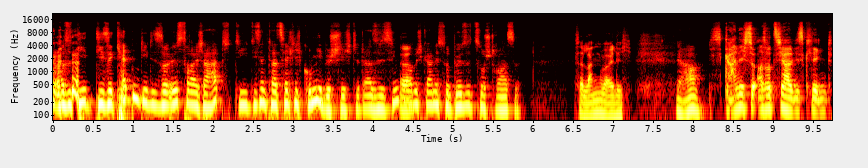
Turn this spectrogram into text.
Also die, diese Ketten, die dieser Österreicher hat, die, die sind tatsächlich gummibeschichtet. Also die sind, Ja. glaube ich, gar nicht so böse zur Straße. Ist ja langweilig. Ja, Das ist gar nicht so asozial, wie es klingt.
